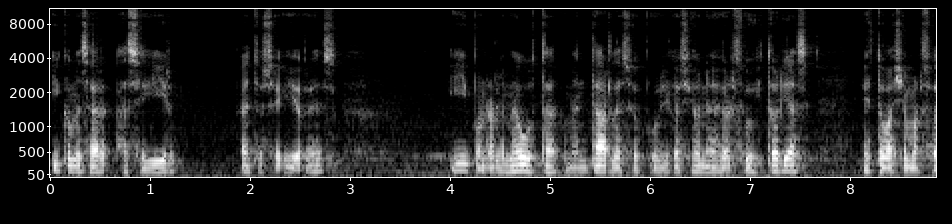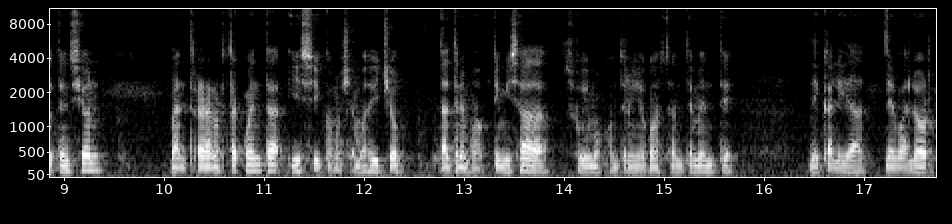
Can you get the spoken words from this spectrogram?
y comenzar a seguir a estos seguidores y ponerle me gusta, comentarle sus publicaciones, ver sus historias. Esto va a llamar su atención, va a entrar a nuestra cuenta y si, como ya hemos dicho, la tenemos optimizada, subimos contenido constantemente de calidad, de valor,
